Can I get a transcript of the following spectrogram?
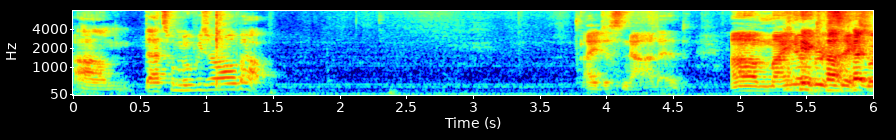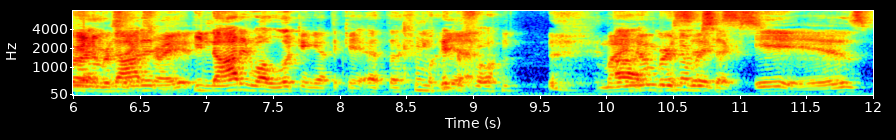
um, that's what movies are all about I just nodded. Um, my number six. We're Yeah, number nodded- six, right? he nodded while looking at the ca- at the microphone My Uh, number, number six, six. is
